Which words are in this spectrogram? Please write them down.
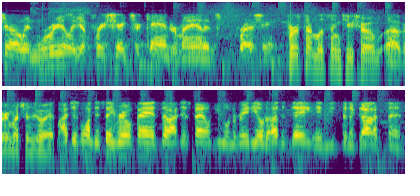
show and really appreciate your candor, man. It's refreshing. First time listening to your show, uh, very much enjoy it. I just wanted to say real fast, though, I just found you on the radio the other day, and you've been a godsend.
